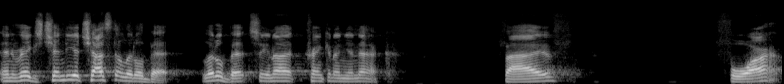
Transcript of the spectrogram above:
And Riggs, chin to your chest a little bit, a little bit, so you're not cranking on your neck. Five, four,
